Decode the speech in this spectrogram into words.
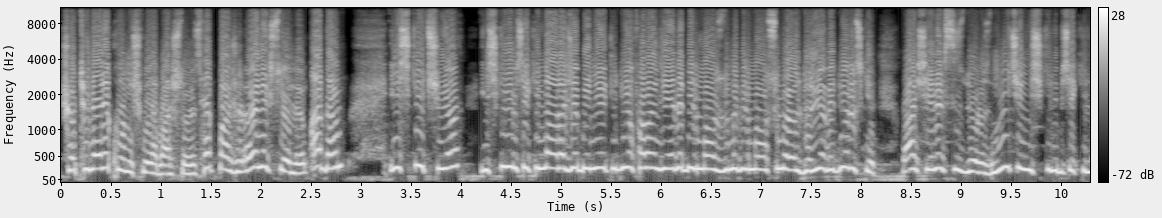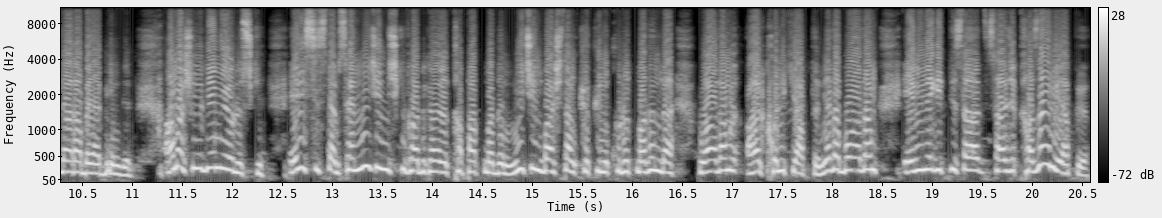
kötüleri konuşmaya başlıyoruz. Hep başlıyoruz. Örnek söylüyorum. Adam içki içiyor. içkili bir şekilde araca biniyor. Gidiyor falanca yerde bir mazlumu bir masumu öldürüyor ve diyoruz ki vay şerefsiz diyoruz. Niçin içkili bir şekilde arabaya bindin? Ama şunu demiyoruz ki ey sistem sen niçin içki fabrikalarını kapatmadın? Niçin baştan kökünü kurutmadın da bu adamı alkolik yaptın? Ya da bu adam evine gitti sa- sadece kaza mı yapıyor?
